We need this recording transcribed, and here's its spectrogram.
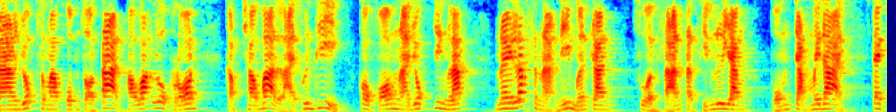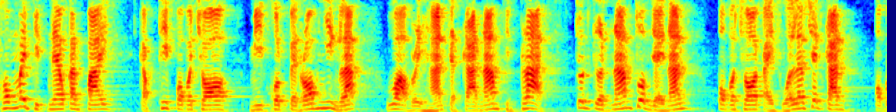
นายกสมาคมต่อต้านภาวะโลกร้อนกับชาวบ้านหลายพื้นที่ ก็ฟ้องนายกยิ่งลักษณ์ในลักษณะนี้เหมือนกัน ส่วนศาลตัดสินหรือยัง ผมจำไม่ได้ แต่คงไม่ผิดแนวกันไป กับที่ปปช มีคนไปร้องยิ่งลักษณ์ว่าบริหารจัดการน้ำผิดพลาด จนเกิดน้ำท่วมใหญ่นั้น ปปชไต่สวนแล้วเช่นกัน ปป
